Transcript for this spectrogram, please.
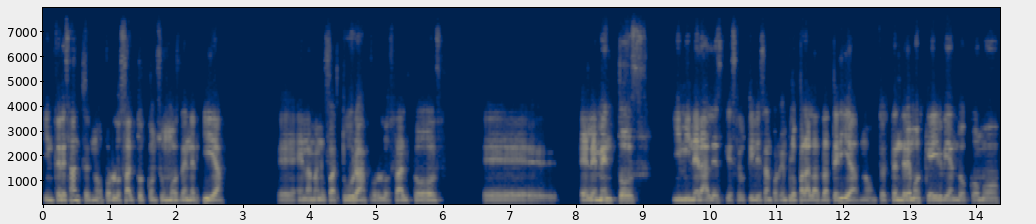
interesantes, ¿no? Por los altos consumos de energía eh, en la manufactura, por los altos eh, elementos y minerales que se utilizan, por ejemplo, para las baterías, ¿no? Entonces tendremos que ir viendo cómo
